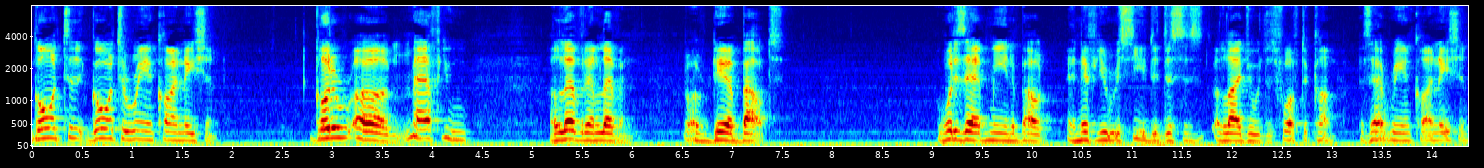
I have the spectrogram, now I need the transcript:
Go into go into reincarnation. Go to uh, Matthew eleven eleven or thereabouts. What does that mean about, and if you received it, this is Elijah which is forth to come? Is that reincarnation?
